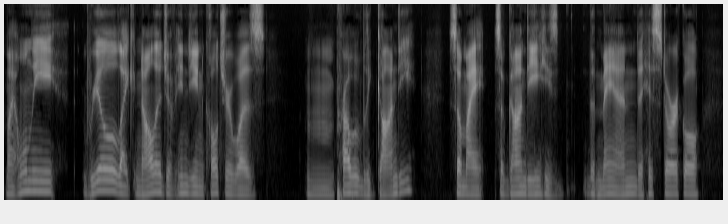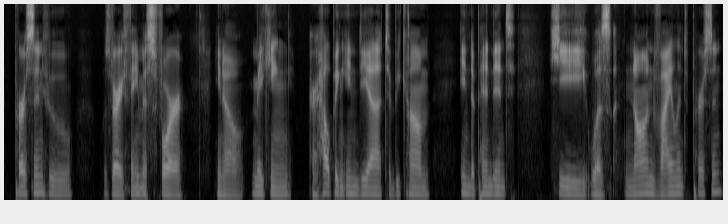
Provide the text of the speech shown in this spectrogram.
My only real like knowledge of Indian culture was Mm, probably Gandhi. So my so Gandhi, he's the man, the historical person who was very famous for, you know, making or helping India to become independent. He was a non-violent person.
